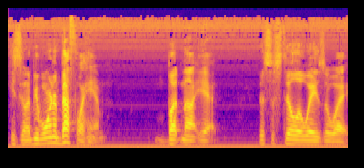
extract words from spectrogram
He's going to be born in Bethlehem, but not yet. This is still a ways away.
